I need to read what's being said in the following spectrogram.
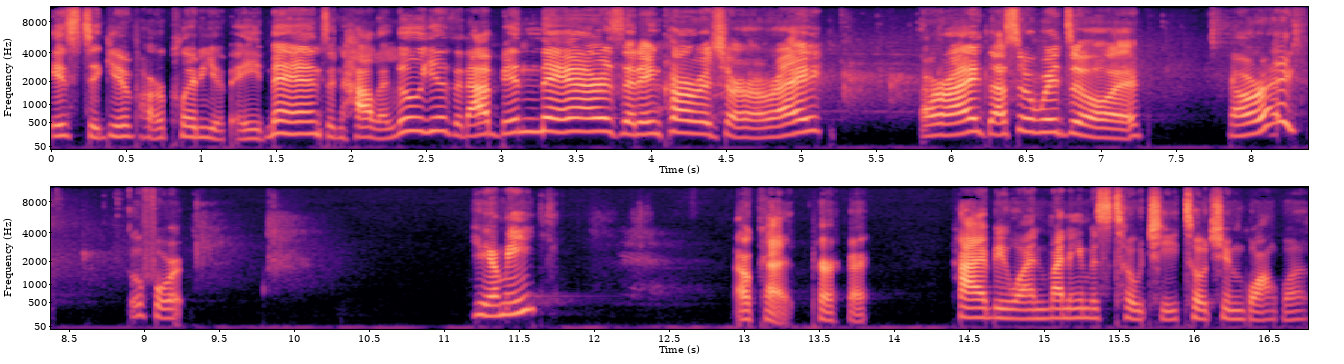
is to give her plenty of amens and hallelujahs, and I've been there and encourage her, all right? All right, that's what we're doing. All right, go for it. hear me? Okay, perfect. Hi, everyone. My name is Toochi, Toochi Ngwangwa,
